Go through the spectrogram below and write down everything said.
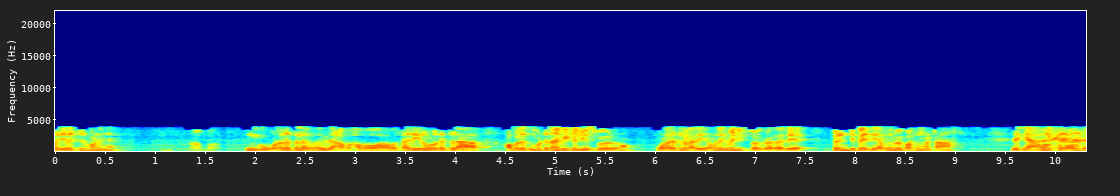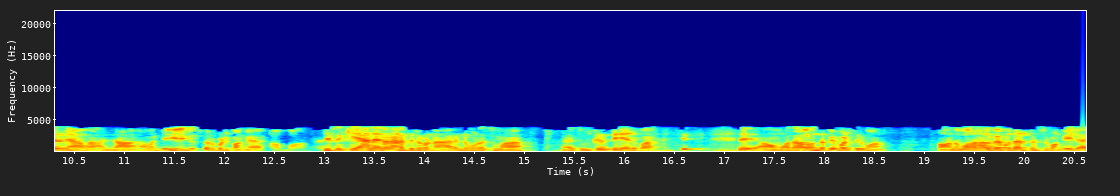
மாதிரி வச்சிருப்பானுங்க. ஆமா. உங்க உலகத்துல அவ அவ சரீர உலகத்துல அவளுக்கு மட்டும் தான் வீட்டுல நியூஸ் பேப்பர் வரும். உலகத்துல வேற எவனுக்குமே நியூஸ் பேப்பர் வராது. ஃப்ரெண்ட் பேஜ் எவனுமே பார்க்க மாட்டான். ஏங்க அவன் சோல்ஜருங்க அவன் அவன் டெய்லி நியூஸ் பேப்பர் படிப்பாங்க. ஆமா. இதுக்கு ஏன் என்ன நினைச்சிட்டு இருக்கோம்னா ரெண்டு மூணு வருஷமா துல்கருக்கு தெரியாதுப்பா. ஏய் அவன் முத நாள் வந்தப்பே படிச்சிருவான் அவன் அந்த முத நாள் பேப்பர் தான் எடுத்து வச்சிருப்பான் கையில.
